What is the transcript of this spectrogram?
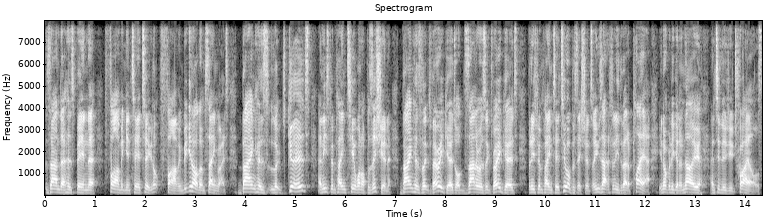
Xander has been farming in tier two. Not farming, but you know what I'm saying, right? Bang has looked good, and he's been playing tier one opposition. Bang has looked very good, or Xander has looked very good, but he's been playing tier two opposition. So who's actually the better player? You're not really going to know until you do trials.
